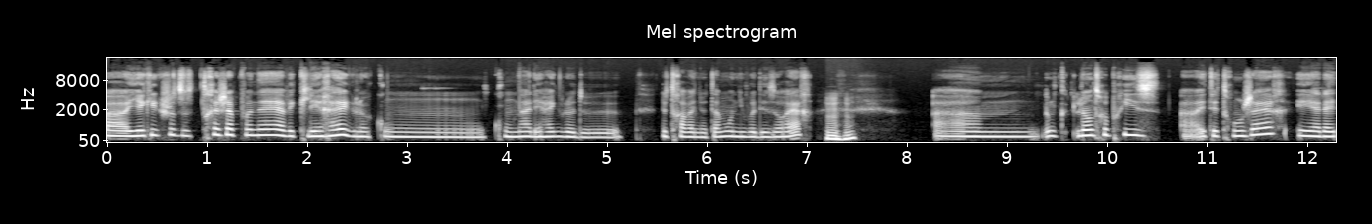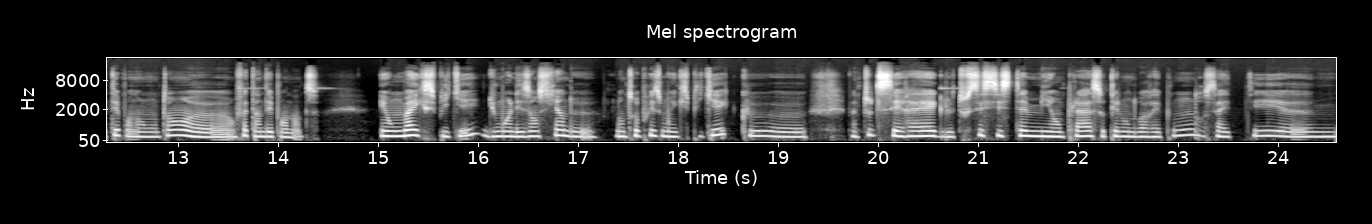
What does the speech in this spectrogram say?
Euh, Il y a quelque chose de très japonais avec les règles qu'on a, les règles de, de travail, notamment au niveau des horaires. Euh, donc l'entreprise euh, est étrangère et elle a été pendant longtemps euh, en fait indépendante. Et on m'a expliqué, du moins les anciens de l'entreprise m'ont expliqué que euh, ben, toutes ces règles, tous ces systèmes mis en place auxquels on doit répondre, ça a été, euh,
